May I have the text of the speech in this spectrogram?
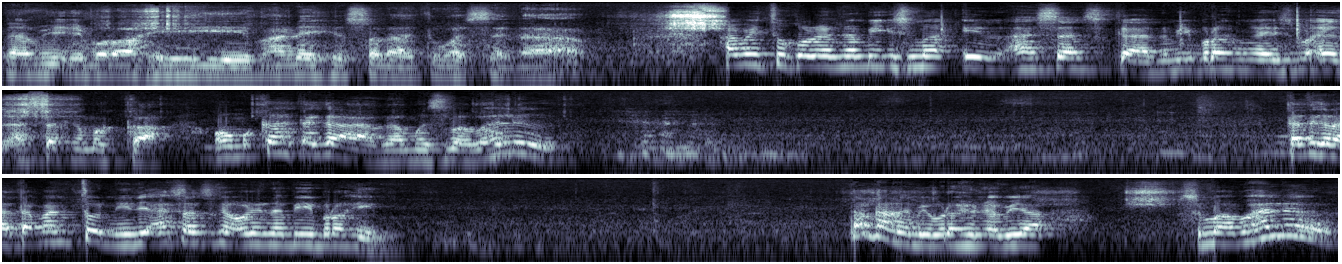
Nabi Ibrahim Alaihi salatu wassalam Habis tu kalau Nabi Ismail asaskan Nabi Ibrahim dengan Ismail asaskan Mekah. Orang Mekah takkan agama sebab bahala Katakanlah Taman Tun ni diasaskan oleh Nabi Ibrahim. Takkan Nabi Ibrahim nak biar Sembah bahala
